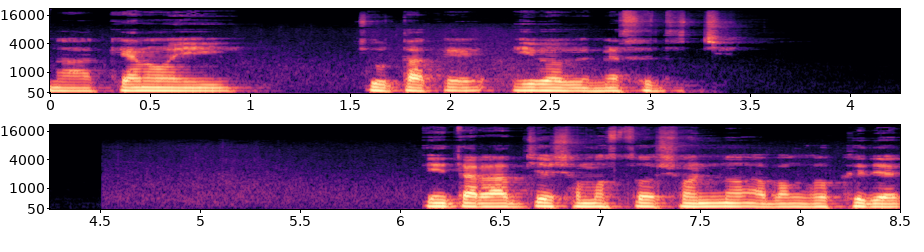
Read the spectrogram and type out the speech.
না কেন এই চোর তাকে এইভাবে মেসেজ দিচ্ছে। তিনি তার রাজ্যের সমস্ত সৈন্য এবং রক্ষীদের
